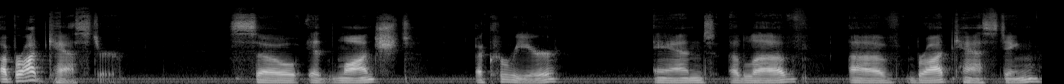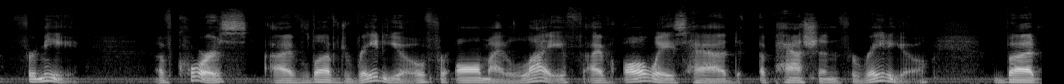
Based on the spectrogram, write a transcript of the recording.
a broadcaster. So it launched a career and a love of broadcasting for me. Of course, I've loved radio for all my life. I've always had a passion for radio, but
